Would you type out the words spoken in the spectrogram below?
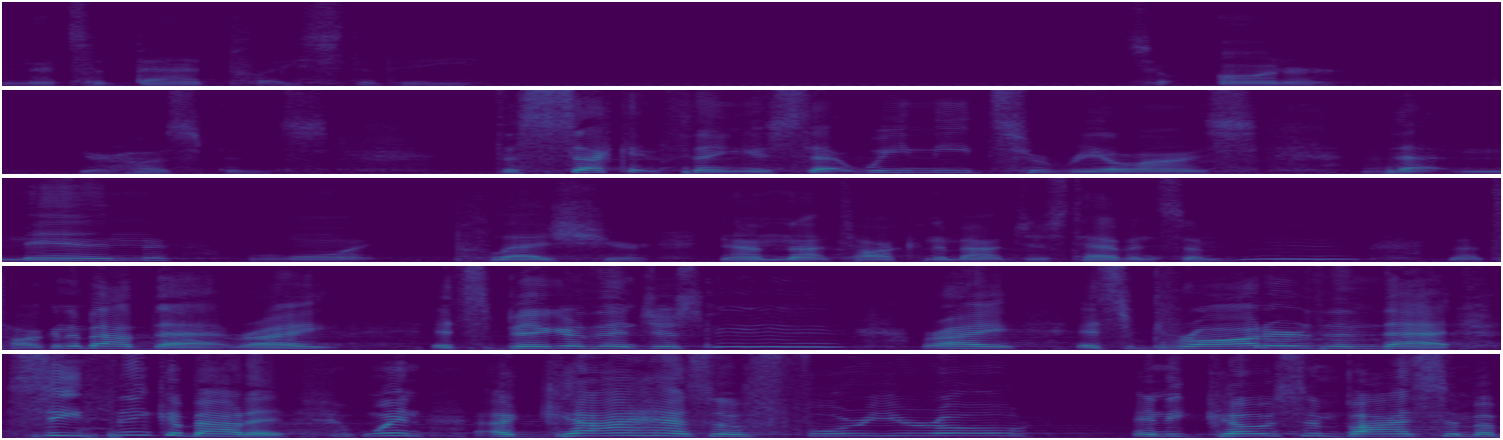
And that's a bad place to be. So honor your husbands. The second thing is that we need to realize that men want pleasure. Now, I'm not talking about just having some, mm, I'm not talking about that, right? It's bigger than just, mm, right? It's broader than that. See, think about it. When a guy has a four year old and he goes and buys him a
